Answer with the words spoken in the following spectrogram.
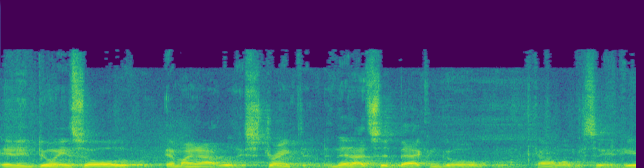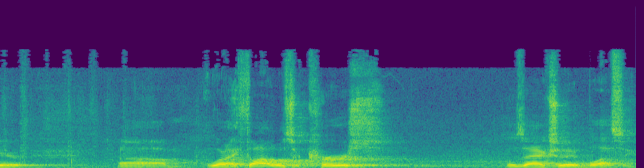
And in doing so, am I not really strengthened? And then I'd sit back and go, kind of what we're saying here, um, what I thought was a curse was actually a blessing.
